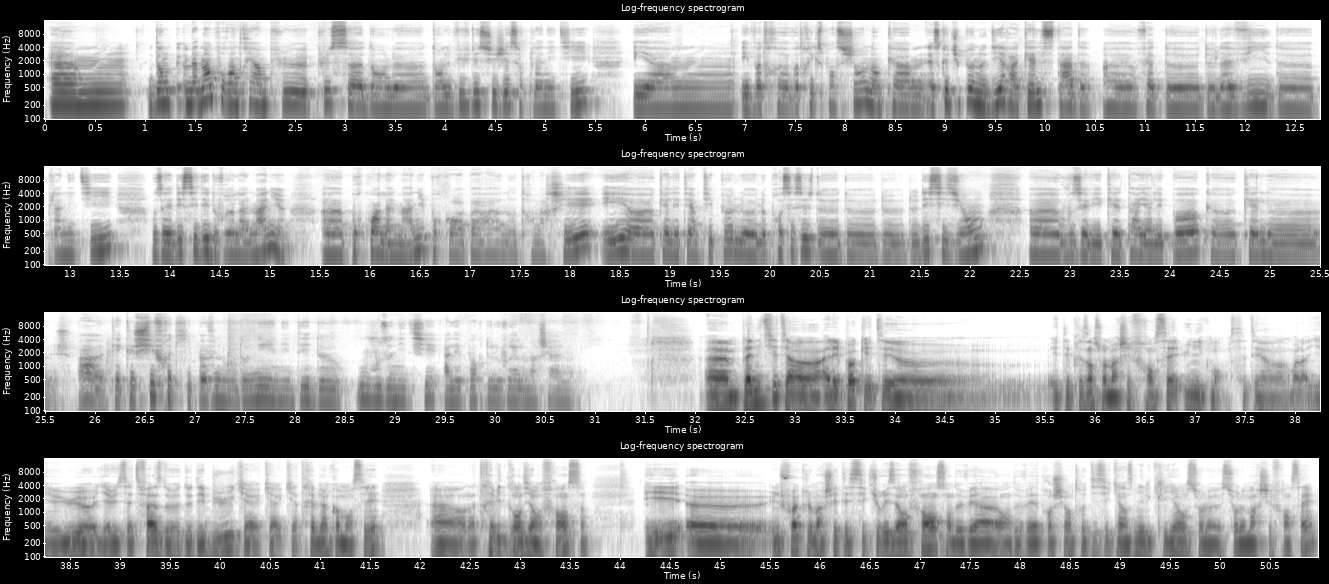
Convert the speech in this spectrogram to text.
Euh, donc maintenant pour rentrer un peu plus euh, dans le, dans le vif du sujet sur Planety et, euh, et votre, votre expansion, donc euh, est-ce que tu peux nous dire à quel stade euh, en fait, de, de la vie de Planety vous avez décidé d'ouvrir l'Allemagne, euh, pourquoi l'Allemagne, pourquoi pas un autre marché? Et euh, quel était un petit peu le, processus de, de, de, décision? Euh, vous aviez quelle taille à l'époque? Euh, quel, euh, je Quelques chiffres qui peuvent nous donner une idée de où vous en étiez à l'époque de l'ouvrir le marché allemand? Euh, Planity était à l'époque était, euh, était présent sur le marché français uniquement. C'était voilà, il y a eu, euh, il y a eu cette phase de, début qui a, qui a- très bien commencé. Euh, on a très vite grandi en France. Et euh, une fois que le marché était sécurisé en France, on devait, on devait approcher entre 10 et 15 000 clients sur le, sur le marché français.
